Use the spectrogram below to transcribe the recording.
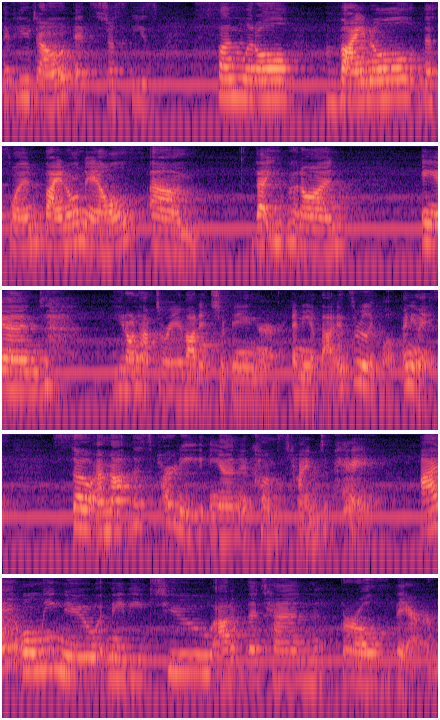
If you don't, it's just these fun little vinyl, this one, vinyl nails um, that you put on and you don't have to worry about it chipping or any of that. It's really cool. Anyways, so I'm at this party and it comes time to pay. I only knew maybe two out of the 10 girls there.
